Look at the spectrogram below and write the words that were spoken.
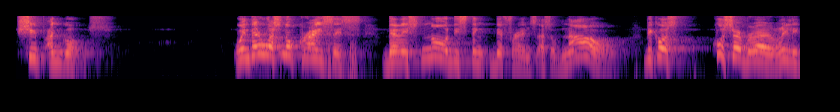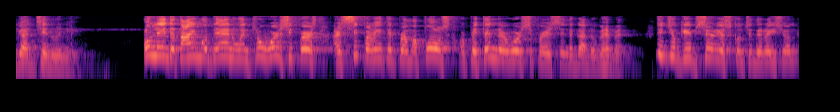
sheep and goats. When there was no crisis, there is no distinct difference as of now. Because who serve really God genuinely. Only in the time of the end when true worshippers are separated from a false or pretender worshippers in the God of heaven. Did you give serious consideration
